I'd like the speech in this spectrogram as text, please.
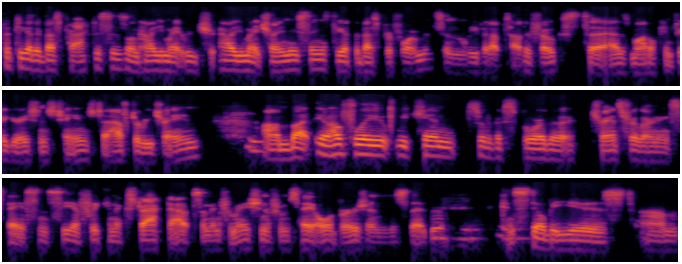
put together best practices on how you might reach, how you might train these things to get the best performance and leave it up to other folks to, as model configurations change, to have to retrain. Mm. Um, but, you know, hopefully we can sort of explore the transfer learning space and see if we can extract out some information from, say, old versions that Mhm, can mhm. still be used. Um,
